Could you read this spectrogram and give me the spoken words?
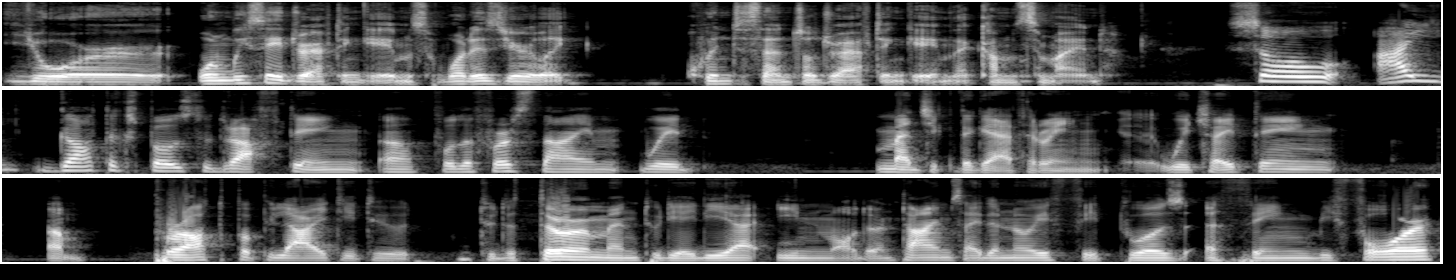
your when we say drafting games, what is your like quintessential drafting game that comes to mind? So I got exposed to drafting uh, for the first time with Magic: The Gathering, uh, which I think uh, brought popularity to to the term and to the idea in modern times. I don't know if it was a thing before.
